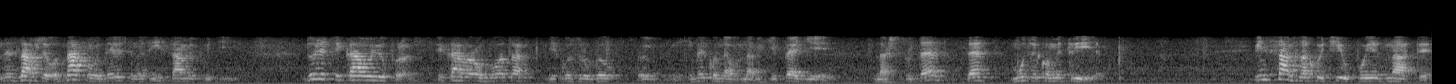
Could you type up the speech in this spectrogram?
не завжди однаково дивиться на ті самі події. Дуже цікавою, цікава робота, яку зробив, е, виконав на Вікіпедії наш студент, це музикометрія. Він сам захотів поєднати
